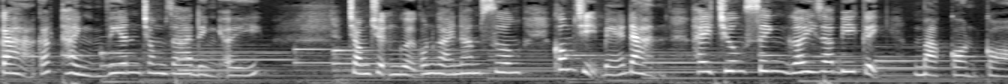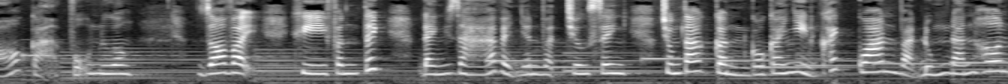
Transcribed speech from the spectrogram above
cả các thành viên trong gia đình ấy. Trong chuyện người con gái Nam Sương, không chỉ bé Đản hay Trương Sinh gây ra bi kịch mà còn có cả Vũ Nương. Do vậy, khi phân tích, đánh giá về nhân vật Trương Sinh, chúng ta cần có cái nhìn khách quan và đúng đắn hơn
